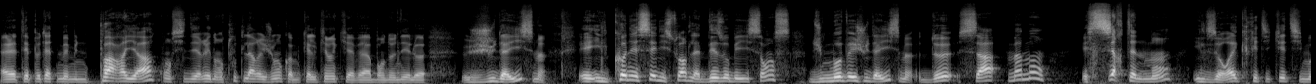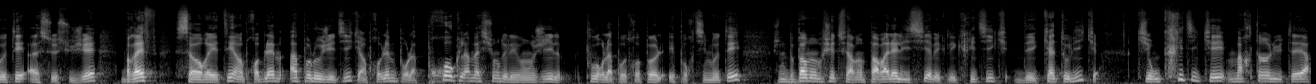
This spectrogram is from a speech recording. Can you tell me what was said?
elle était peut-être même une paria, considérée dans toute la région comme quelqu'un qui avait abandonné le judaïsme, et il connaissait l'histoire de la désobéissance, du mauvais judaïsme de sa maman. Et certainement, ils auraient critiqué Timothée à ce sujet. Bref, ça aurait été un problème apologétique, un problème pour la proclamation de l'évangile pour l'apôtre Paul et pour Timothée. Je ne peux pas m'empêcher de faire un parallèle ici avec les critiques des catholiques qui ont critiqué Martin Luther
